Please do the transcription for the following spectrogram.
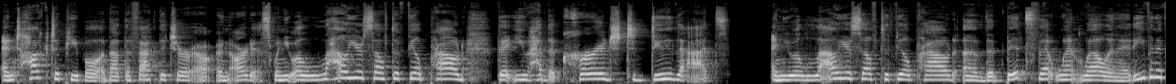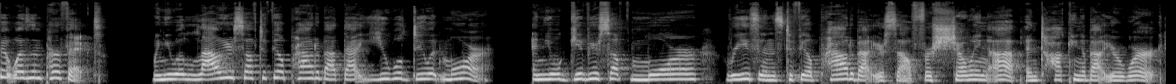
and talk to people about the fact that you're an artist, when you allow yourself to feel proud that you had the courage to do that, and you allow yourself to feel proud of the bits that went well in it, even if it wasn't perfect, when you allow yourself to feel proud about that, you will do it more. And you will give yourself more reasons to feel proud about yourself for showing up and talking about your work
